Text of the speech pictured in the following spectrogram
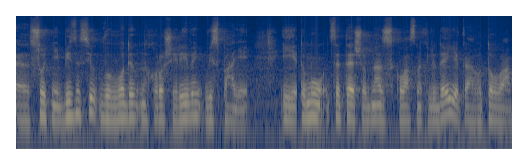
е, сотні бізнесів виводив на хороший рівень в Іспанії. І тому це теж одна з класних людей, яка готова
